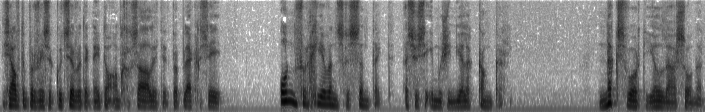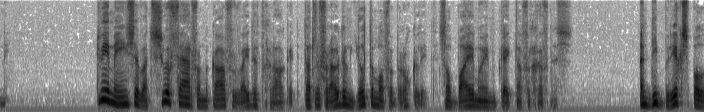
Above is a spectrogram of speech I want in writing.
Dieselfde professor Koetser wat ek net nou aangesaal het, het op 'n plek gesê onvergewensgesindheid is soos 'n emosionele kanker. Niks word heel daarsonder nie. Twee mense wat so ver van mekaar verwyderd geraak het dat hulle verhouding heeltemal verbrokkel het, sal baie mooi moet kyk na vergifnis. In die breekspel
